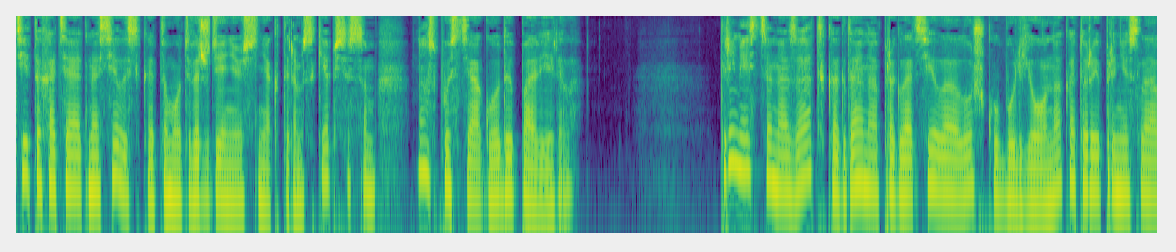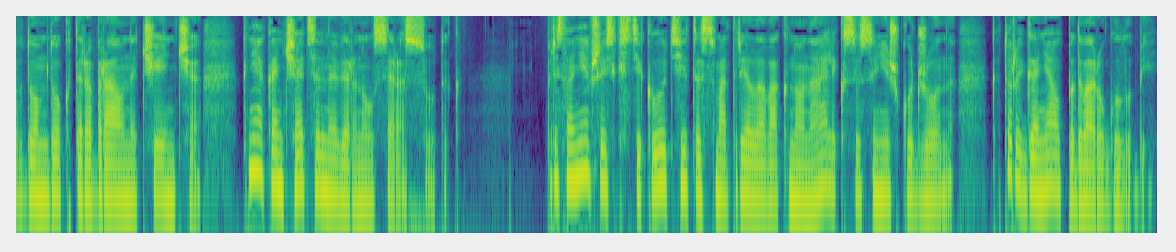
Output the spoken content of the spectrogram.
Тита хотя и относилась к этому утверждению с некоторым скепсисом, но спустя годы поверила. Три месяца назад, когда она проглотила ложку бульона, который принесла в дом доктора Брауна Ченча, к ней окончательно вернулся рассудок. Прислонившись к стеклу, Тита смотрела в окно на Алекса, сынишку Джона, который гонял по двору голубей.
